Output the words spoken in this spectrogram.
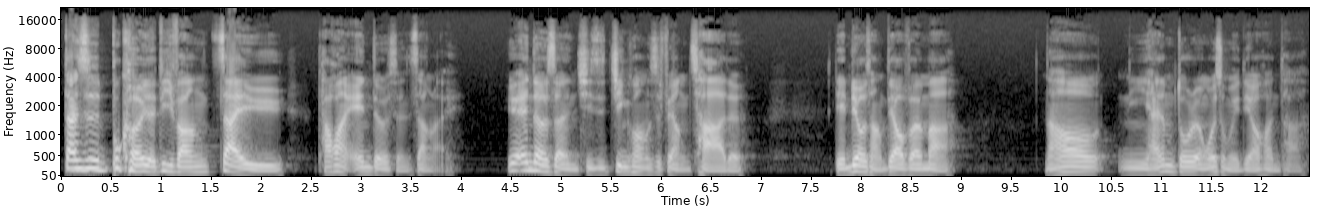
但是不可以的地方在于他换 Anderson 上来，因为 Anderson 其实境况是非常差的，连六场掉分嘛，然后你还那么多人，为什么一定要换他？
